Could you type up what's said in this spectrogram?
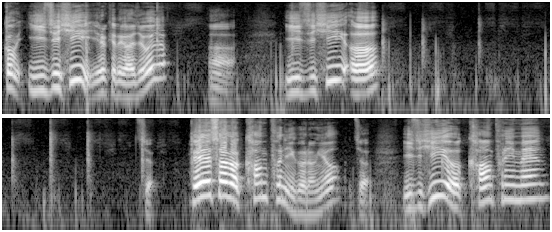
그럼 is he 이렇게 돼가지고 그죠? 어. Is he a 자, 회사가 컴퍼니거든요. 자, is he a companyman?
